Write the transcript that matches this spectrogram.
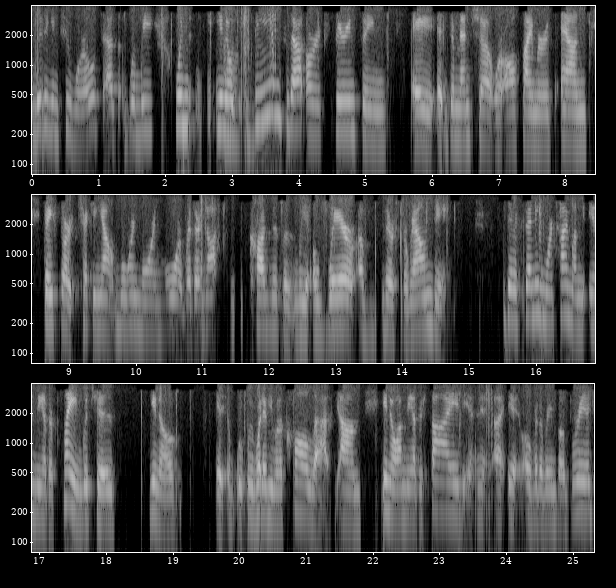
living in two worlds as when we when you know Oh. beings that are experiencing a, a dementia or Alzheimer's and they start checking out more and more and more where they're not cognizantly aware of their surroundings they're spending more time on in the other plane, which is, you know, it, whatever you want to call that, um, you know, on the other side, uh, it, over the Rainbow Bridge.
